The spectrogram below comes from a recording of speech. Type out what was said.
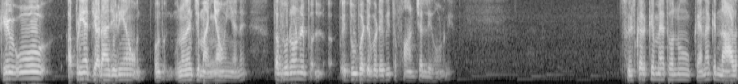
ਕਿ ਉਹ ਆਪਣੀਆਂ ਜੜ੍ਹਾਂ ਜਿਹੜੀਆਂ ਉਹਨਾਂ ਨੇ ਜਮਾਈਆਂ ਹੋਈਆਂ ਨੇ, ਤਾਂ ਫਿਰ ਉਹਨਾਂ ਨੇ ਇਦੋਂ ਵੱਡੇ ਵੱਡੇ ਵੀ ਤੂਫਾਨ ਚੱਲੇ ਹੋਣਗੇ। ਸੋ ਇਸ ਕਰਕੇ ਮੈਂ ਤੁਹਾਨੂੰ ਕਹਿਣਾ ਕਿ ਨਾਲ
